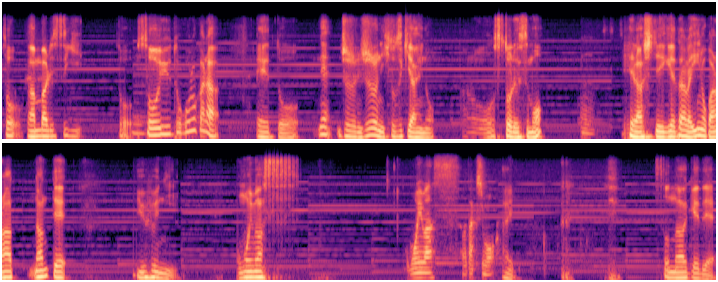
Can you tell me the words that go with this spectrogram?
そう、頑張りすぎ。そううんそういうところから、えっ、と、ね、徐々に徐々に人付き合いの、あのストレスもうん。減らしていけたらいいのかな、なんていうふうに思います。思います。私も。はい。そんなわけで、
